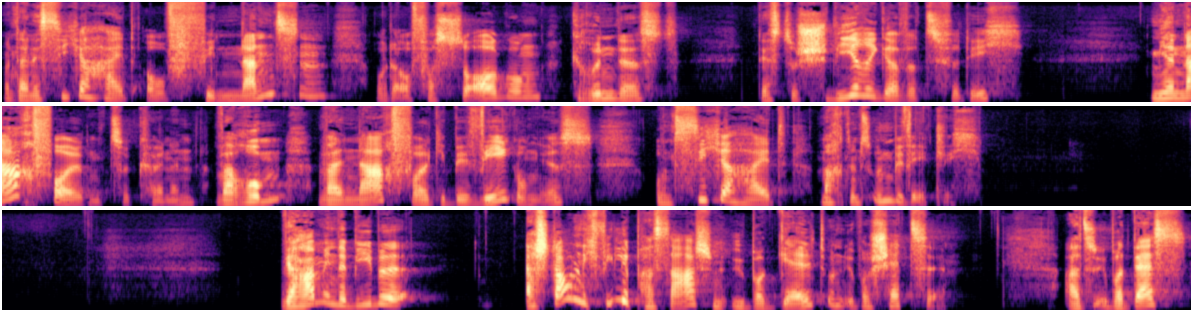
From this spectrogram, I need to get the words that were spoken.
und deine Sicherheit auf Finanzen oder auf Versorgung gründest, desto schwieriger wird es für dich, mir nachfolgen zu können. Warum? Weil Nachfolge Bewegung ist und Sicherheit macht uns unbeweglich. Wir haben in der Bibel erstaunlich viele Passagen über Geld und über Schätze. Also über das,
